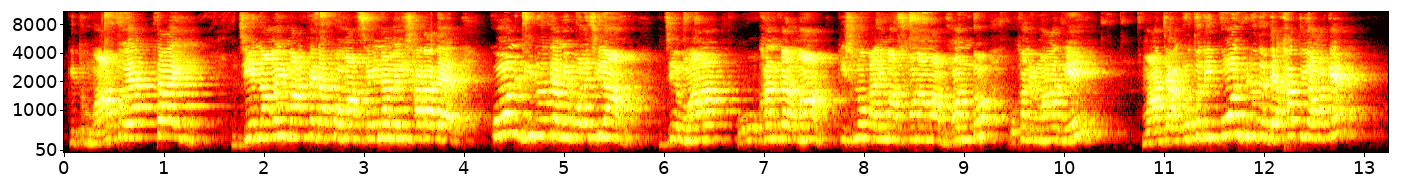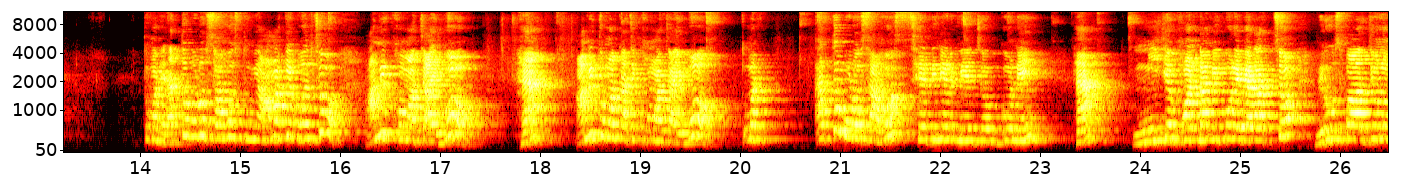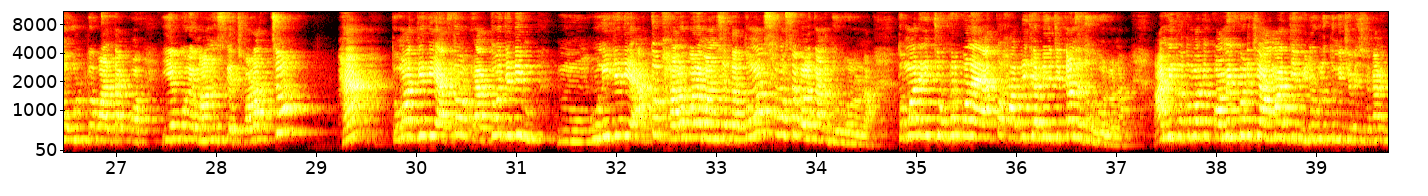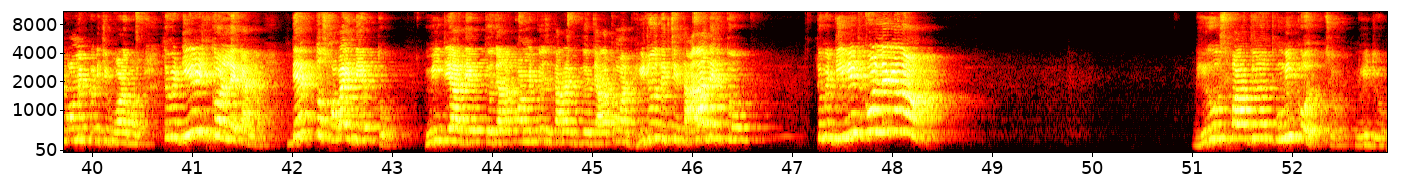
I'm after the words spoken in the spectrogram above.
কিন্তু মা তো একটাই। যে নামেই মাকে ডাকো মা, সেই নামেই সাড়া দেয়। কোন ভিডিওতে আমি বলেছিলাম যে মা, ওখানকার মা কৃষ্ণকালী মা, সোনা মা, ভণ্ড, ওখানে মা নেই? মা জাগ্রত নেই। কোন ভিডিওতে দেখা তুই আমাকে? তোমার এত বড় সাহস তুমি আমাকে বলছো? আমি ক্ষমা চাইব? হ্যাঁ? আমি তোমার কাছে ক্ষমা চাইব? তোমার এত বড় সাহস, সেদিনের মেয়ে যোগ্য নেই হ্যাঁ? নিজে ভণ্ডামি করে বেড়াচ্ছ ভিউজ পাওয়ার জন্য উল্টো পাল্টা ইয়ে করে মানুষকে ছড়াচ্ছ হ্যাঁ? তোমার যদি এত এত যদি উনি যদি এত ভালো করে মানুষের তা তোমার সমস্যাগুলো কেন দূর হলো না? তোমার এই চোখের কোনো এত হাবি জাবি হচ্ছে কেন দূর হলো না? আমি তো তোমাকে কমেন্ট করেছি, আমার যে ভিডিওগুলো তুমি ছেড়ে সেখানে কমেন্ট করেছি, বড় বড়। তুমি ডিলিট করলে কেন? দেখতো, সবাই দেখতো। মিডিয়া দেখতো, যারা কমেন্ট করেছে, তারা দেখতো, যারা তোমার ভিডিও দেখছে, তারা দেখতো। তুমি ডিলিট করলে কেন? ভিউজ পাওয়ার জন্য তুমি করছ ভিডিও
